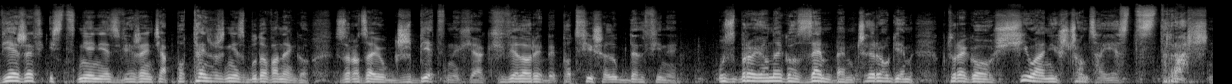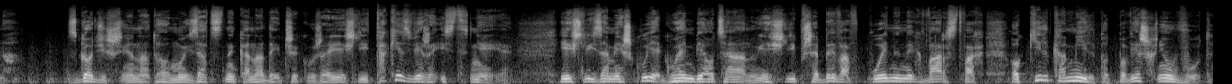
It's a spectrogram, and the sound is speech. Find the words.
Wierzę w istnienie zwierzęcia potężnie zbudowanego, z rodzaju grzbietnych jak wieloryby, potwisze lub delfiny. Uzbrojonego zębem czy rogiem, którego siła niszcząca jest straszna. Zgodzisz się na to, mój zacny Kanadyjczyku, że jeśli takie zwierzę istnieje, jeśli zamieszkuje głębie oceanu, jeśli przebywa w płynnych warstwach o kilka mil pod powierzchnią wód,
